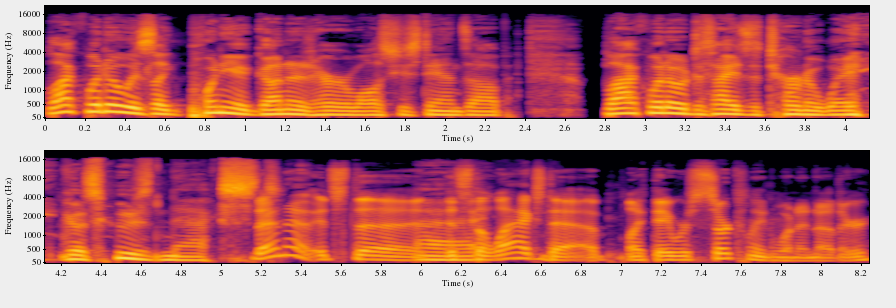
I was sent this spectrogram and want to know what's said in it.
Black Widow is like pointing a gun at her while she stands up. Black Widow decides to turn away and goes, "Who's next?" No, no, it's the it's the Uh, lag stab. Like they were circling one another,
